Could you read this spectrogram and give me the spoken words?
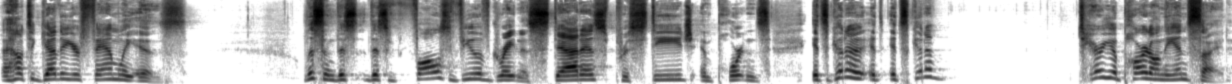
uh, how together your family is. Listen, this, this false view of greatness, status, prestige, importance, it's gonna, it, it's gonna tear you apart on the inside.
